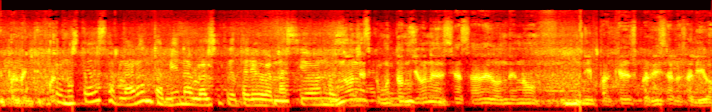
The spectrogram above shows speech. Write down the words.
y para el 24. Con ustedes hablaron, también habló el secretario de Gobernación. No, es como Tom Jones ya sabe dónde no, ni para qué desperdicia la salió.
